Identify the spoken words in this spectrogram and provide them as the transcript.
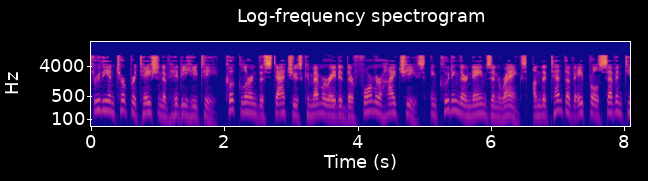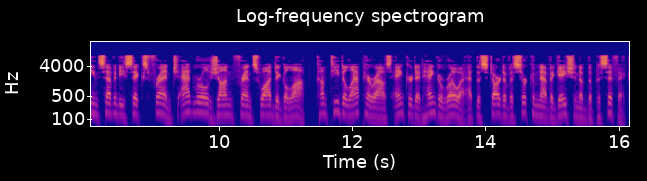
Through the interpretation of Hitihiti, Cook learned the statues commemorated their former high chiefs, including their names and ranks. On 10 April 1776, French Admiral Jean François de Galaup, Comte de Lapérouse anchored at Hanga Roa at the start of a circumnavigation of the Pacific.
